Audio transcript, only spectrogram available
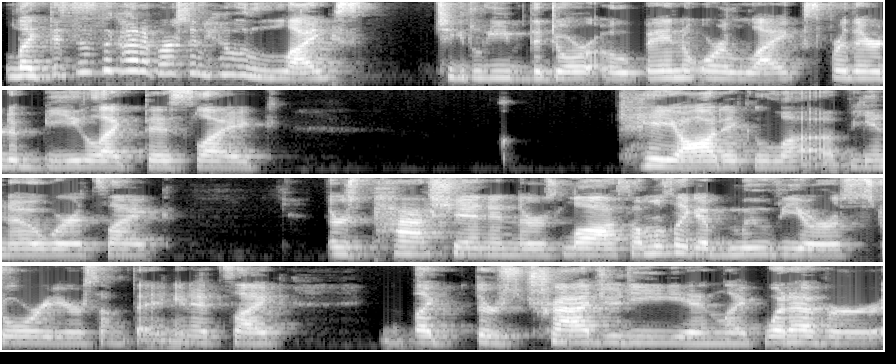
like this is the kind of person who likes to leave the door open or likes for there to be like this like chaotic love, you know, where it's like there's passion and there's loss, almost like a movie or a story or something. And it's like like there's tragedy and like whatever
